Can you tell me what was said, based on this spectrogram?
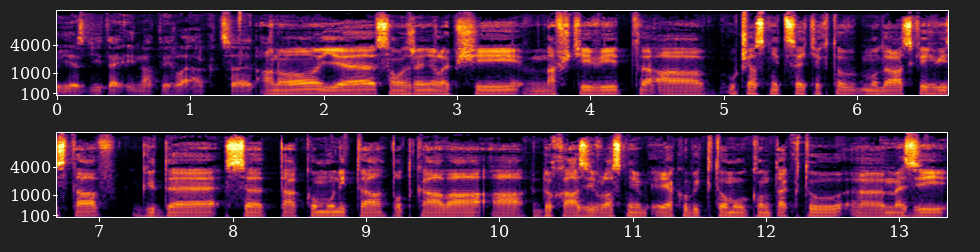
Jezdíte i na tyhle akce? Ano, je samozřejmě lepší navštívit a účastnit se těchto modelářských výstav, kde se ta komunita potkává a dochází vlastně jakoby k tomu kontaktu kontaktu eh, mezi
